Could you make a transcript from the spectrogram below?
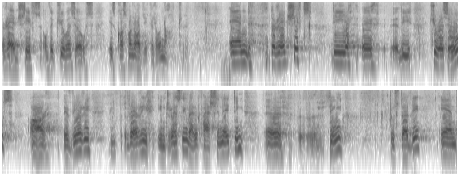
redshifts of the QSOs is cosmological or not. And the redshifts, the, uh, the QSOs are a very, very interesting, very fascinating uh, uh, thing to study. And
